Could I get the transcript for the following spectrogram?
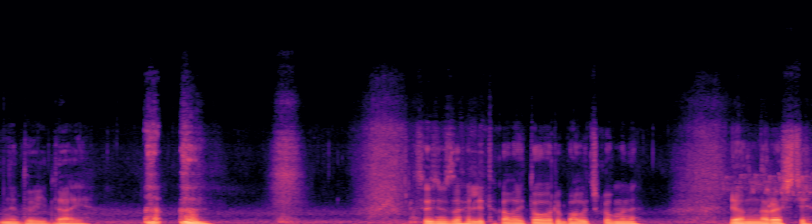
Не доїдає. Сьогодні взагалі така лайтова рибалочка в мене. Я нарешті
